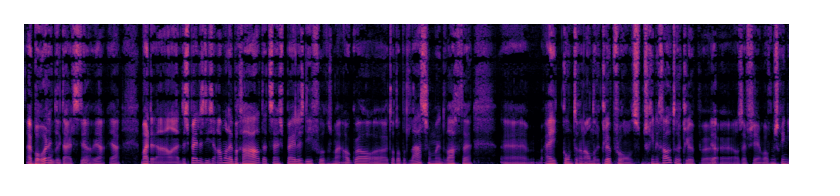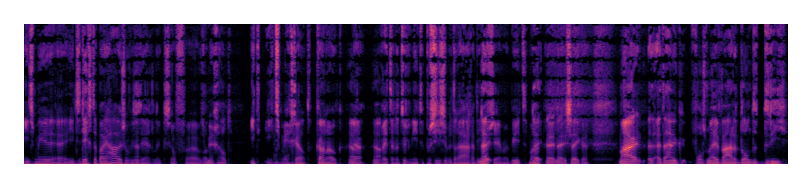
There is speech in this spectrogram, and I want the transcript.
Een behoorlijke tijd stil, ja. ja, ja. Maar de, de, spelers die ze allemaal hebben gehaald... dat zijn spelers die volgens mij ook wel tot op het laatste moment wachten... hey, komt er een andere club voor ons? Misschien een grotere club ja. als FCM. Of misschien iets, meer, iets dichter bij huis of iets ja. dergelijks. Of, iets wat, meer geld. Iets, iets meer geld, kan ook. Ja, ja. We weten natuurlijk niet de precieze bedragen die nee. FCM biedt. Maar... Nee, nee, nee, zeker. Maar uiteindelijk, volgens mij waren dan de drie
